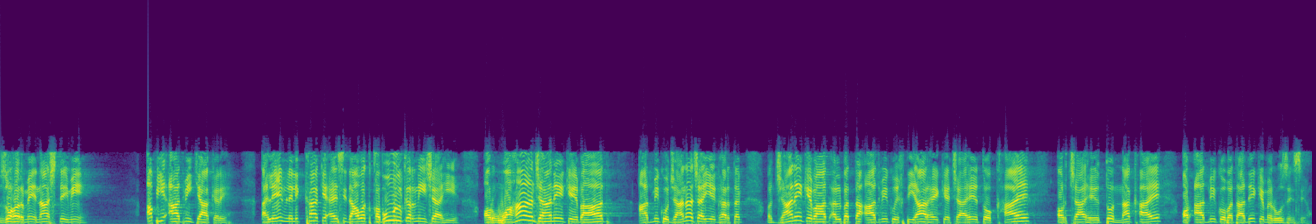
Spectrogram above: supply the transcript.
जोहर में, नाश्ते में, अब यह आदमी क्या करे? अहलेम ने लिखा कि ऐसी दावत कबूल करनी चाहिए। और वहाँ जाने के बाद आदमी को जाना चाहिए घर तक। और जाने के बाद अलबत्ता आदमी को इख्तियार है कि चाहे तो खाए और चाहे तो ना खाए। और आदमी को बता दे कि मैं रोज़े से हूँ।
